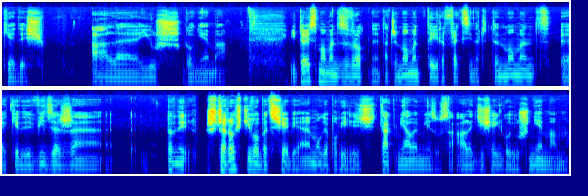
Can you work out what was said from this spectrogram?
kiedyś, ale już go nie ma. I to jest moment zwrotny, znaczy moment tej refleksji, znaczy ten moment, e, kiedy widzę, że pewnej szczerości wobec siebie mogę powiedzieć: tak, miałem Jezusa, ale dzisiaj go już nie mam.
